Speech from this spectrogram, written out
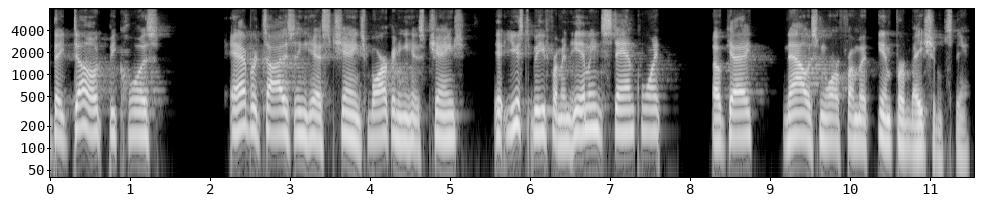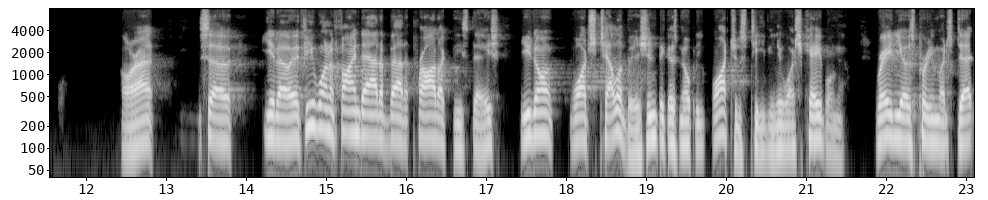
They don't because advertising has changed, marketing has changed. It used to be from an image standpoint, Okay. Now it's more from an informational standpoint. All right. So, you know, if you want to find out about a product these days, you don't watch television because nobody watches TV. They watch cable now. Radio is pretty much dead.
